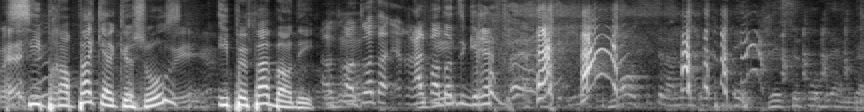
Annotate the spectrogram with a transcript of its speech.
Ouais. S'il prend pas quelque chose, Oui. il peut pas bander. Ah, toi, toi, t'as- Ralph a entendu greffe. Moi aussi, c'est la même chose. Hey, J'ai ce problème, guys.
